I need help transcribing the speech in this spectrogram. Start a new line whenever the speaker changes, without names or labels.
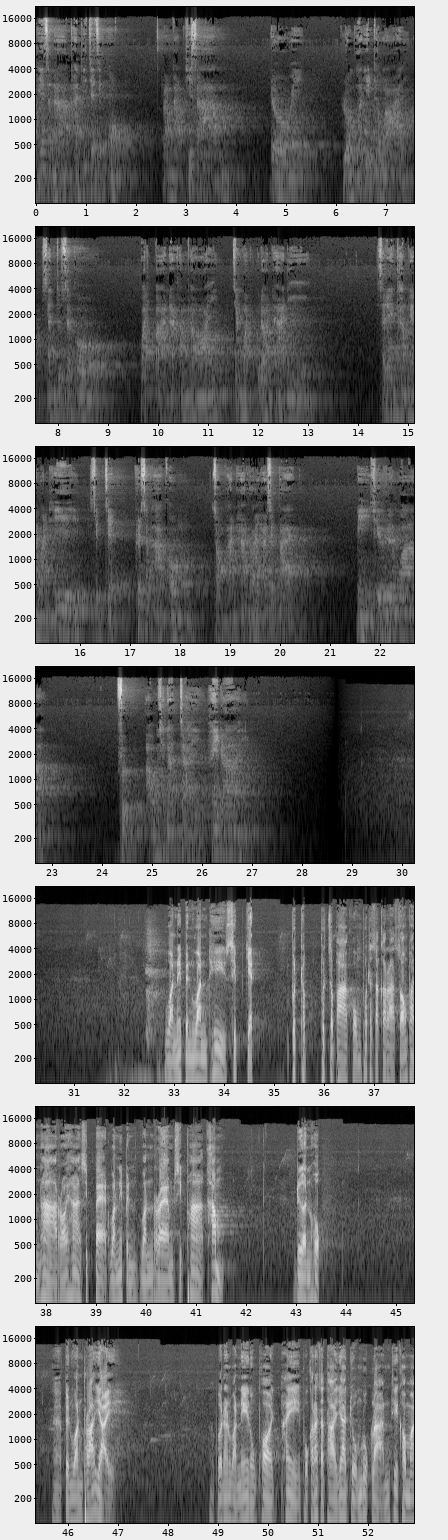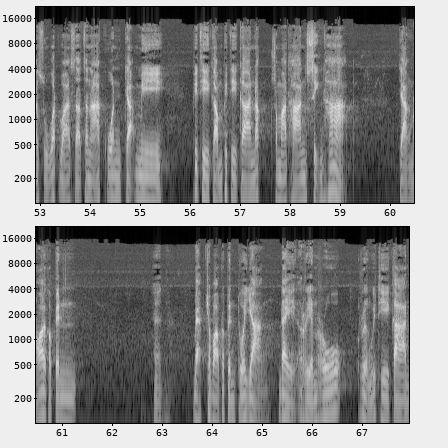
เทศนาแผ่นที่ 76 ลำดับที่สามโดย หลวงพ่ออินทวาย สันตุสโก วัดป่านาคำน้อย จังหวัดอุดรธานี แสดงธรรมในวันที่ 17 พฤษภาคม 2558 มีชื่อเรื่องว่า ฝึกเอาชนะใจให้ได้
วันนี้เป็นวันที่ 17 พุทธพฤษภาคม พุทธศักราช 2558 วันนี้เป็นวันแรม 15 ค่ำเดือน 6 เป็นวันพระใหญ่ เพราะนั้นวันนี้หลวงพ่อให้พวกคณะทาญาติโยมลูกหลานที่เข้ามาสู่วัดวาศาสนาควรจะมีพิธีกรรมพิธีการรักสมาทานศีลห้าอย่างน้อยก็เป็น แบบฉบับและเป็นตัวอย่างได้เรียนรู้เรื่องวิธีการ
